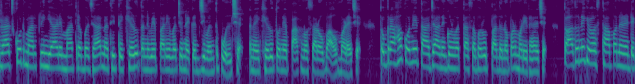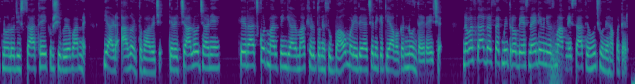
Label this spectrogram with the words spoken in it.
રાજકોટ માર્કેટિંગ યાર્ડ એ માત્ર બજાર નથી, તે ખેડૂત અને વેપારી વચ્ચેનો એક જીવંત પુલ છે અને ખેડૂતોને પાકનો સારો ભાવ મળે છે. તો ગ્રાહકોને તાજા અને ગુણવત્તાસભર ઉત્પાદનો પણ મળી રહે છે. તો આધુનિક વ્યવસ્થાપન અને ટેકનોલોજી સાથે કૃષિ વેપારને યાર્ડ આગળ ધપાવે છે. ત્યારે ચાલો જાણીએ કે રાજકોટ માર્કેટિંગ યાર્ડમાં ખેડૂતોને શું ભાવ મળી રહ્યા છે અને કેટલી આવક નોંધાઈ રહી છે. નમસ્કાર, દર્શક મિત્રો, બેસ નાઇન ન્યૂઝમાં આપની સાથે હું છું નેહા પટેલ.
